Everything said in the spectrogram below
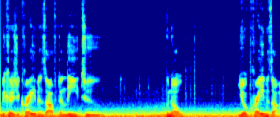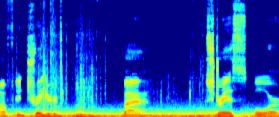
Because your cravings often lead to, know, your cravings are often triggered by stress or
